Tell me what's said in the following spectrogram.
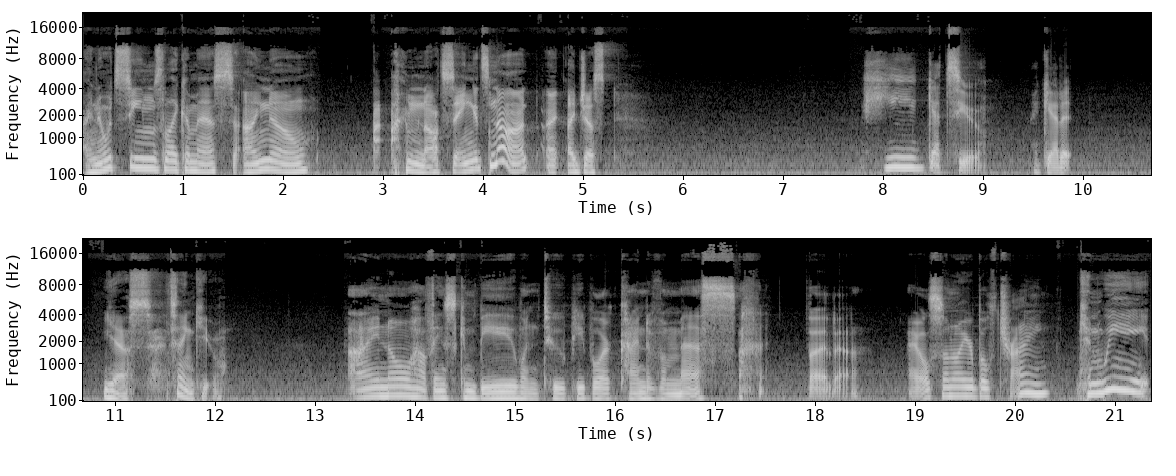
I know it seems like a mess. I know. I- I'm not saying it's not. I, I just. He gets you. I get it. Yes, thank you. I know how things can be when two people are kind of a mess, but uh, I also know you're both trying. Can we.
